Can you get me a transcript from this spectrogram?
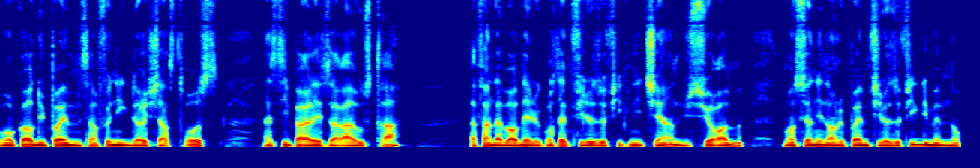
ou encore du poème symphonique de Richard Strauss, ainsi par les Zarathustra, afin d'aborder le concept philosophique nietzschéen du surhomme mentionné dans le poème philosophique du même nom.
